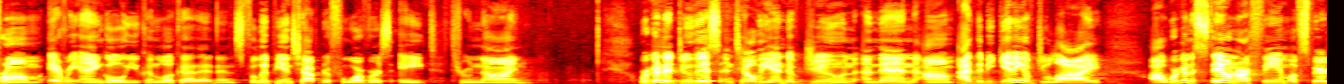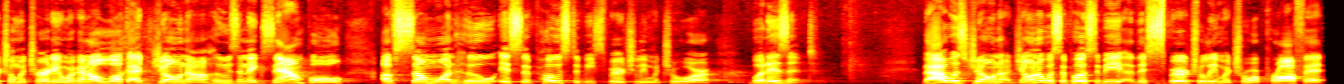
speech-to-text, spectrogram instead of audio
from every angle you can look at it. And it's Philippians chapter 4, verse 8 through 9. We're going to do this until the end of June, and then um, at the beginning of July, uh, we're going to stay on our theme of spiritual maturity, and we're going to look at Jonah, who's an example of someone who is supposed to be spiritually mature but isn't. That was Jonah. Jonah was supposed to be the spiritually mature prophet,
